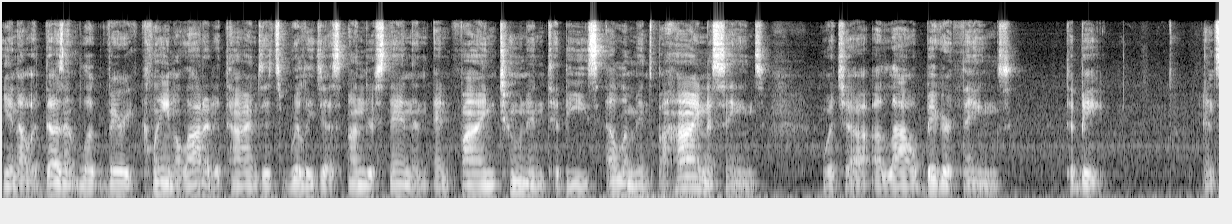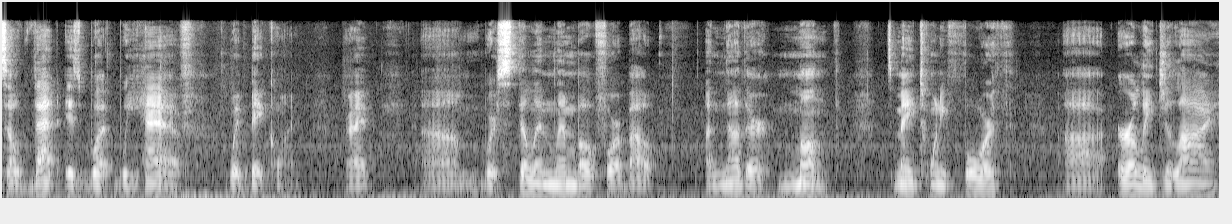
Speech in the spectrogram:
you know, it doesn't look very clean. A lot of the times it's really just understanding and fine tuning to these elements behind the scenes, which uh, allow bigger things to be. And so that is what we have with Bitcoin, right? Um, we're still in limbo for about another month. It's May 24th. Uh, early July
